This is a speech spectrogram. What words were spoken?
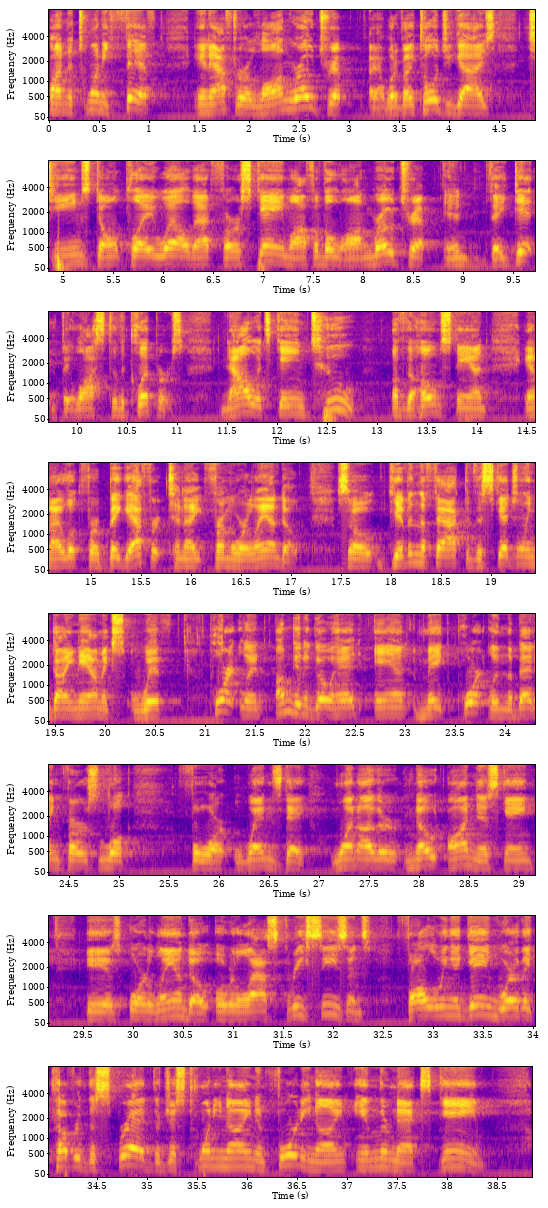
on the 25th, and after a long road trip, uh, what have I told you guys? Teams don't play well that first game off of a long road trip, and they didn't. They lost to the Clippers. Now it's game two of the homestand, and I look for a big effort tonight from Orlando. So, given the fact of the scheduling dynamics with Portland, I'm going to go ahead and make Portland the betting first look for Wednesday. One other note on this game is Orlando over the last three seasons. Following a game where they covered the spread, they're just 29 and 49 in their next game.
